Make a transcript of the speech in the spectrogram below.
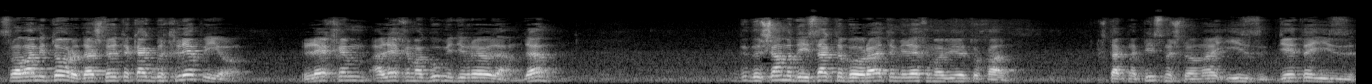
словами Торы, да, что это как бы хлеб ее, лехем, алехем агу мидиврей улам, да, Дешама да Исакта Баурайта Милехем Авия Тухаль. Так написано, что она из где-то из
